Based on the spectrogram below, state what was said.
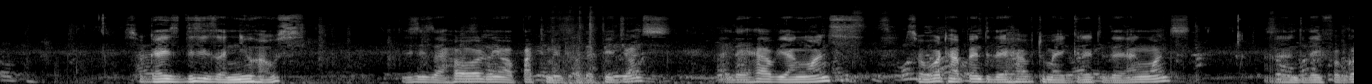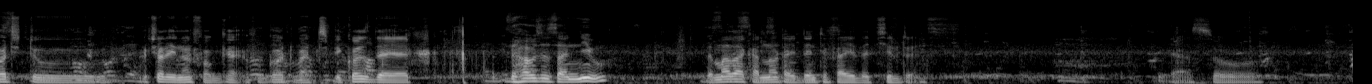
Okay. So, guys, this is a new house. This is a whole new apartment for the pigeons, and they have young ones. So, what happened? They have to migrate the young ones, and they forgot to actually not forget forgot, but because the the houses are new, the mother cannot identify the children. Yeah, so this one will survive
